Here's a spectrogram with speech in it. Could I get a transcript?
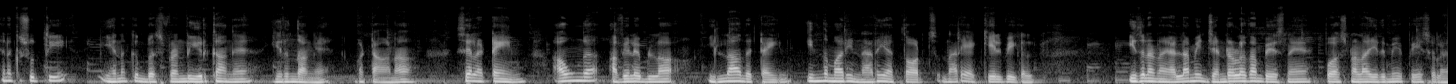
எனக்கு சுற்றி எனக்கு பெஸ்ட் ஃப்ரெண்டு இருக்காங்க இருந்தாங்க. பட் ஆனால் சில டைம் அவங்க அவைலபிளாக இல்லாத டைம் இந்த மாதிரி நிறைய தாட்ஸ் நிறைய கேள்விகள். இதில் நான் எல்லாமே ஜென்ரலாக தான் பேசினேன். பர்சனலாக எதுவுமே பேசலை.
